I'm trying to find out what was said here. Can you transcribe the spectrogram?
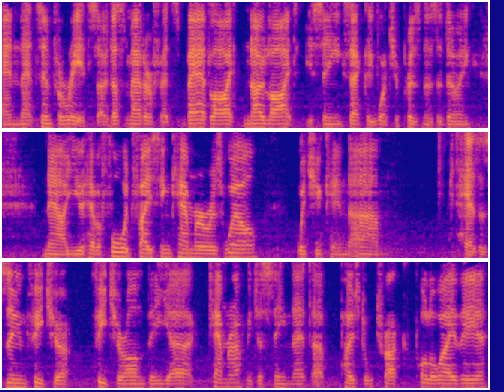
and that's infrared so it doesn't matter if it's bad light no light you're seeing exactly what your prisoners are doing now you have a forward facing camera as well which you can um, has a zoom feature feature on the uh, camera. We just seen that uh, postal truck pull away there.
